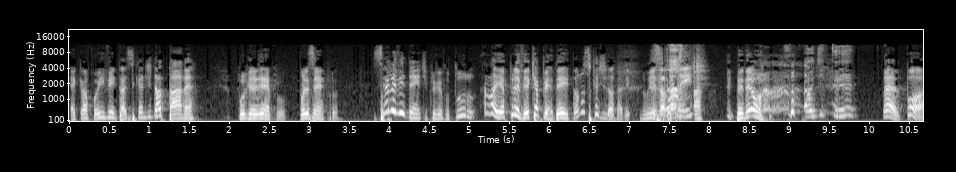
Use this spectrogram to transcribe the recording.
é que ela foi inventar de se candidatar, né? Por exemplo, por exemplo, se ela é evidente prever o futuro, ela ia prever que ia perder, então não se candidataria. Não ia Exatamente. entendeu? Pode crer. É, pô,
